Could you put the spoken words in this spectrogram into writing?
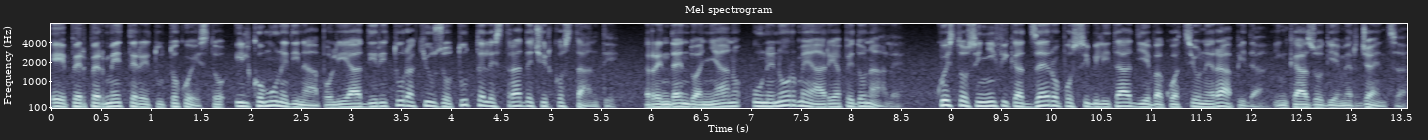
E per permettere tutto questo, il comune di Napoli ha addirittura chiuso tutte le strade circostanti, rendendo Agnano un'enorme area pedonale. Questo significa zero possibilità di evacuazione rapida in caso di emergenza.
